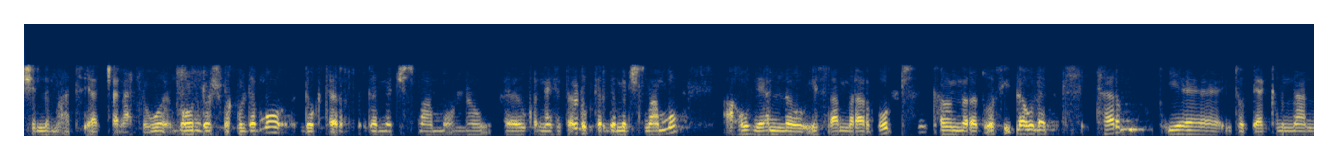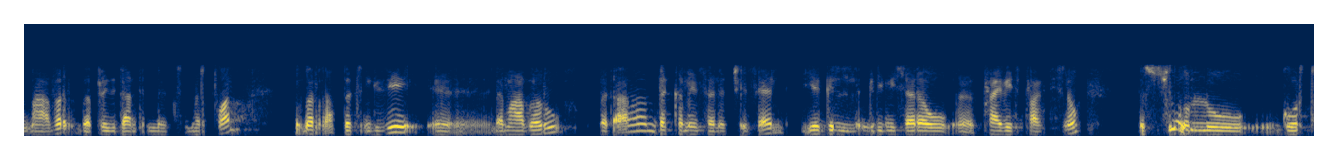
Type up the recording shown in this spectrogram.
ሽልማት ያጨናቸው። በወንዶች በኩል ደግሞ ዶክተር ገመችስ ማሞ ነው እውቅና የሰጠው። ዶክተር ገመችስ ማሞ አሁን ያለው የስራ አመራር ቦርድ ከመመረጡ በፊት ለሁለት ተርም የኢትዮጵያ ሕክምናን ማህበር በፕሬዚዳንትነት መርቷል። በመራበትም ጊዜ ለማህበሩ በጣም ደከመኝ ሰለቸኝ ሳይል የግል እንግዲህ የሚሰራው private practice ነው እሱ ሁሉ ጎርቶ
